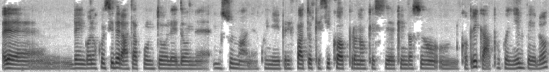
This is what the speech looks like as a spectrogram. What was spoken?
eh, vengono considerate appunto le donne musulmane, quindi per il fatto che si coprono, che, si, che indossano un copricapo, quindi il velo,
